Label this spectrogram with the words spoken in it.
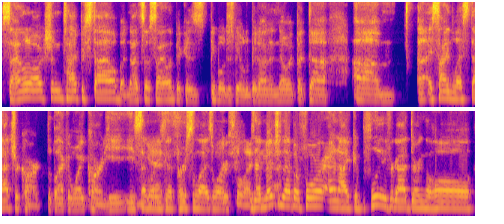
silent auction type of style, but not so silent because people will just be able to bid on it and know it. But uh, um, uh, I signed Les Thatcher card, the black and white card. He he said yes. he's going to personalize one. Personalize I mentioned yeah. that before, and I completely forgot during the whole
